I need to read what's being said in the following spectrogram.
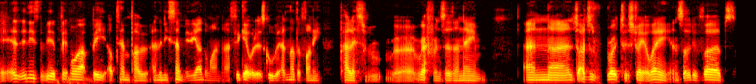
it, needs to be a bit more upbeat, up tempo. And then he sent me the other one. I forget what it was called. It had another funny Palace uh, reference as a name, and uh, I just wrote to it straight away. And so did verbs,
